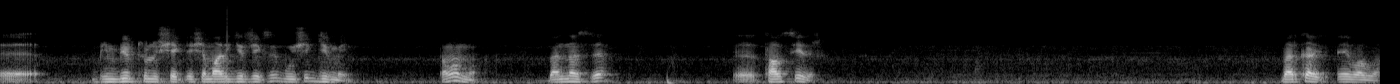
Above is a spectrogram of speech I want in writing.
e, bin bir türlü şekle şemale gireceksiniz. Bu işe girmeyin. Tamam mı? Benden size e, tavsiyedir. Berkay eyvallah.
